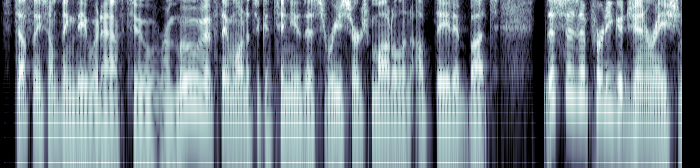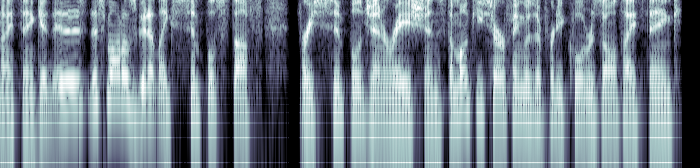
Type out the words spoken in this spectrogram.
It's definitely something they would have to remove if they wanted to continue this research model and update it. But this is a pretty good generation, I think. It is this model is good at like simple stuff, very simple generations. The monkey surfing was a pretty cool result, I think.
